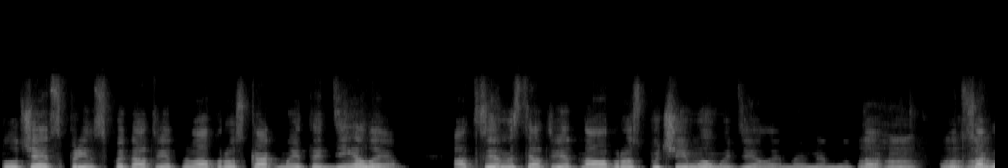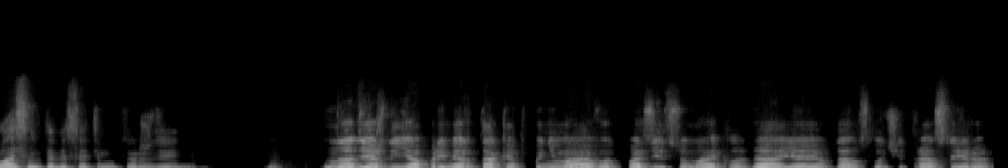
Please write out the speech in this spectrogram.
Получается, принцип – это ответ на вопрос, как мы это делаем, а ценность – ответ на вопрос, почему мы делаем именно так. Угу, вот угу. согласен ты ли с этим утверждением? Надежда, я примерно так это понимаю, вот позицию Майкла, да, я ее в данном случае транслирую.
